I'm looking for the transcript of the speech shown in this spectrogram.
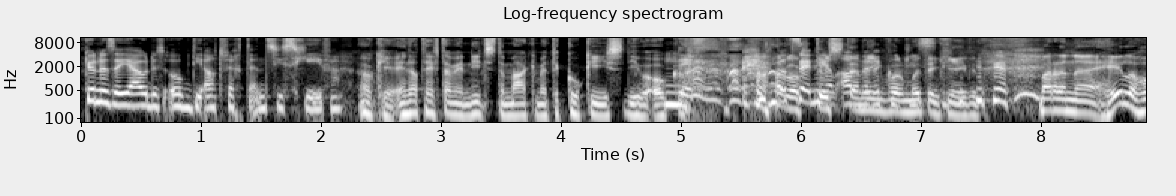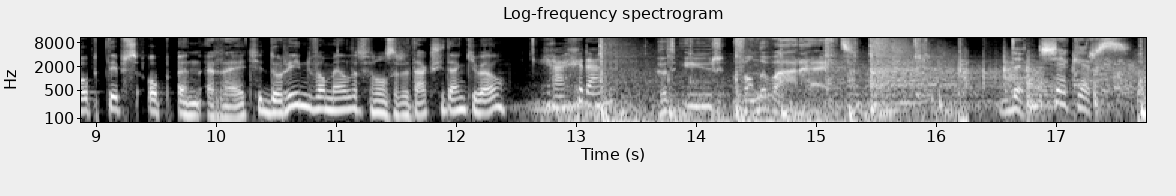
kunnen ze jou dus ook die advertenties geven. Oké, en dat heeft dan weer niets te maken met de cookies die we ook nee, waar dat zijn heel andere voor moeten geven. Maar een uh, hele hoop tips op een rijtje. Dorien van Melders van onze redactie, dankjewel. Graag gedaan. Het uur van de waarheid. De checkers.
